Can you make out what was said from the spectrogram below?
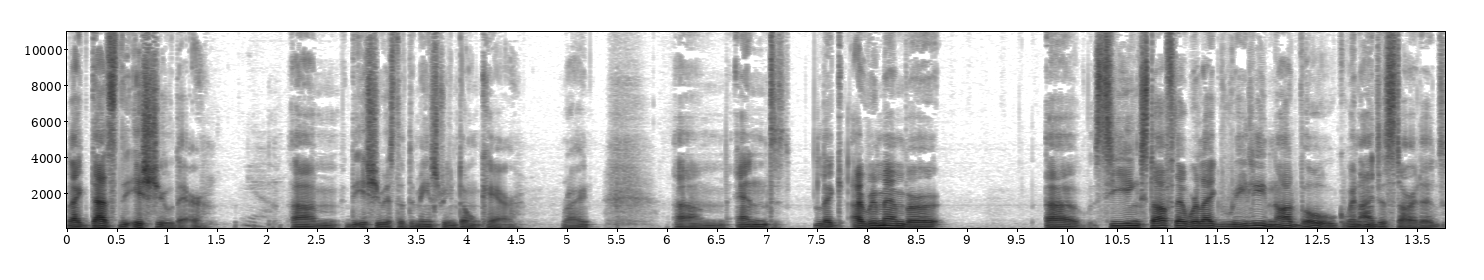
like that's the issue there. Um, the issue is that the mainstream don't care, right? Um, and like I remember uh, seeing stuff that were like really not Vogue when I just started,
